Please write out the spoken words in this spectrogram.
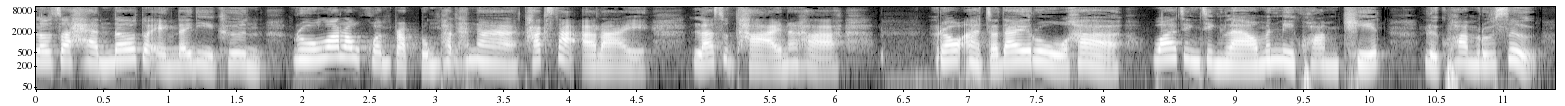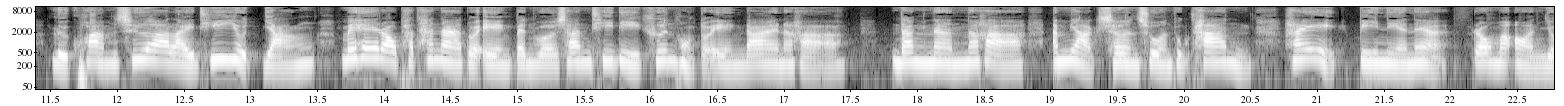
เราจะแฮนเดิลตัวเองได้ดีขึ้น รู้ว่าเราควรปรับปรุงพัฒนาทักษะอะไร และสุดท้ายนะคะ เราอาจจะได้รู้ค่ะ ว่าจริงๆแล้วมันมีความคิดหรือความรู้สึก หรือความเชื่ออะไรที่หยุดยัง้ง ไม่ให้เราพัฒนาตัวเองเป็นเวอร์ชั่นที่ดีขึ้นของตัวเองได้นะคะดังนั้นนะคะอำอยากเชิญชวนทุกท่าน ให้ปีนี้เนี่ยเรามาอ่อนโย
